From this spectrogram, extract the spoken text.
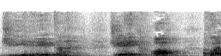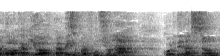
Direita, direita. Ó, agora coloca aqui, ó, cabeça para funcionar. Coordenação.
